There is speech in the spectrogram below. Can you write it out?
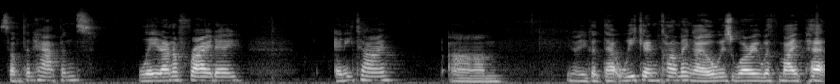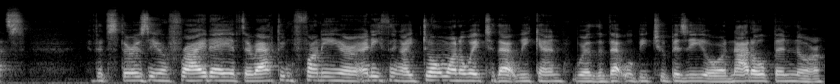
something happens late on a Friday, anytime. Um, you know, you got that weekend coming. I always worry with my pets if it's Thursday or Friday, if they're acting funny or anything, I don't want to wait to that weekend where the vet will be too busy or not open or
